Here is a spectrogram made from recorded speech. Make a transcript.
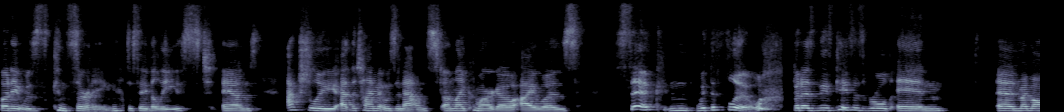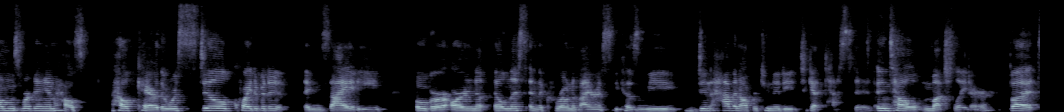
But it was concerning, to say the least. And actually, at the time it was announced, unlike Margot, I was sick with the flu. But as these cases rolled in, and my mom was working in health healthcare, there was still quite a bit of anxiety over our illness and the coronavirus because we didn't have an opportunity to get tested until much later. But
